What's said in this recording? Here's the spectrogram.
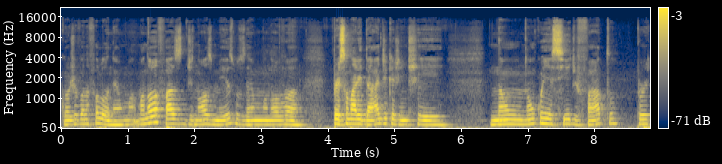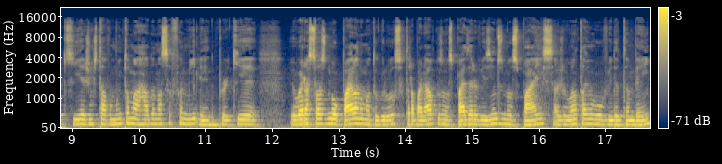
como a Giovana falou, né? Uma, uma nova fase de nós mesmos, né? Uma nova personalidade que a gente não, não conhecia de fato, porque a gente estava muito amarrado à nossa família ainda, porque eu era sócio do meu pai lá no Mato Grosso, trabalhava com os meus pais, era vizinho dos meus pais, a Giovana estava envolvida também.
